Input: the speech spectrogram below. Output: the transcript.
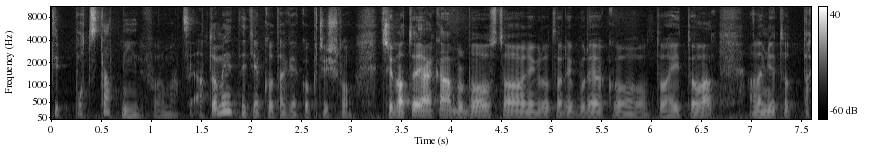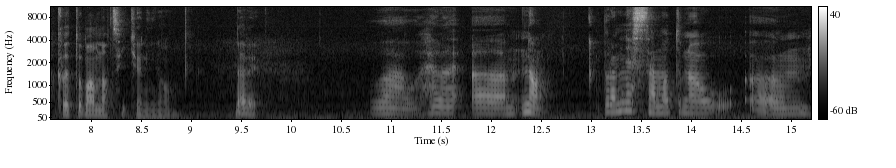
ty podstatné informace. A to mi teď jako tak jako přišlo. Třeba to je nějaká blbost a někdo tady bude jako to hejtovat, ale mě to takhle to mám nacítěný, no. Nevím. Wow, hele, um, no, pro mě samotnou um,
